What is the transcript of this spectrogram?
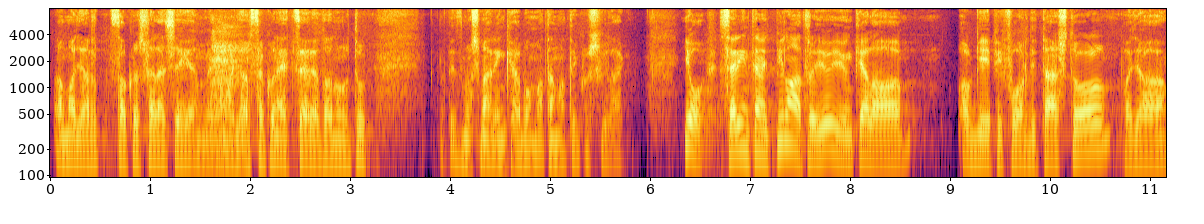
a magyar szakos feleségem meg a magyar szakon egyszerre tanultuk. Ez most már inkább a matematikus világ. Jó, szerintem egy pillanatra jöjjünk el a, a gépi fordítástól, vagy a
